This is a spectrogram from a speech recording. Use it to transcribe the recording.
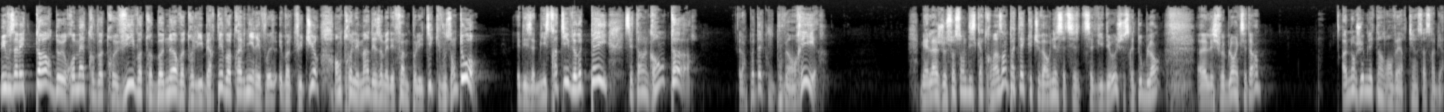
mais vous avez tort de remettre votre vie, votre bonheur, votre liberté, votre avenir et, votre futur entre les mains des hommes et des femmes politiques qui vous entourent et des administratifs de votre pays. C'est un grand tort. Alors peut-être que vous pouvez en rire, mais à l'âge de 70-80 ans, peut-être que tu vas revenir cette, cette, vidéo, je serai tout blanc, euh, les cheveux blancs, etc. Ah non, je vais me l'éteindre en vert, tiens, ça sera bien.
